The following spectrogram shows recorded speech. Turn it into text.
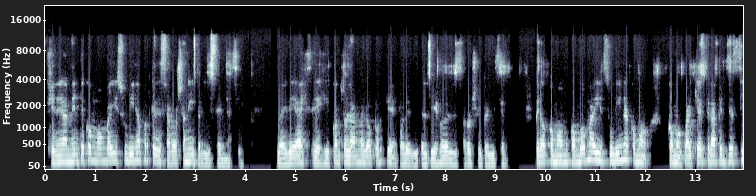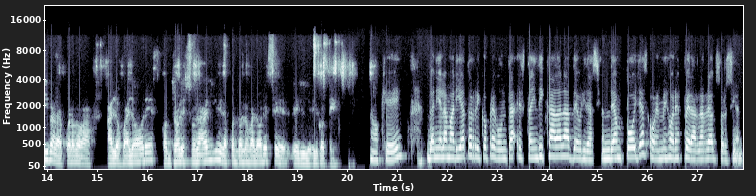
generalmente con bomba de insulina porque desarrollan hiperglicemia, sí. La idea es, ir controlándolo porque, por el, riesgo del desarrollo de hiperglicemia pero como con bomba de insulina, como, como cualquier terapia intensiva, de acuerdo a, a los valores, controles horarios y de acuerdo a los valores el, el, goteo. Ok. Daniela María Torrico pregunta, ¿está indicada la debridación de ampollas o es mejor esperar la reabsorción?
